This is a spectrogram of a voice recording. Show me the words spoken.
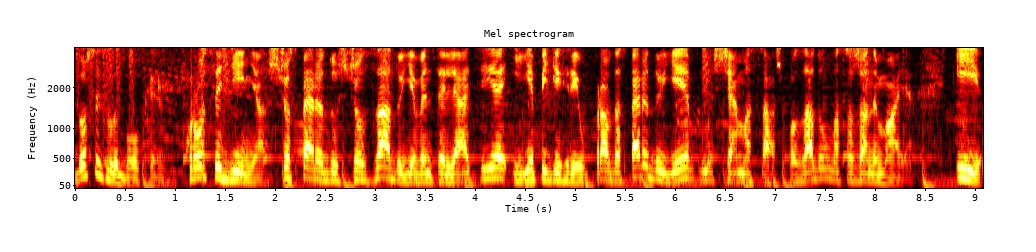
досить глибоке. Про сидіння, що спереду, що ззаду є вентиляція і є підігрів. Правда, спереду є ще масаж, позаду масажа немає. І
